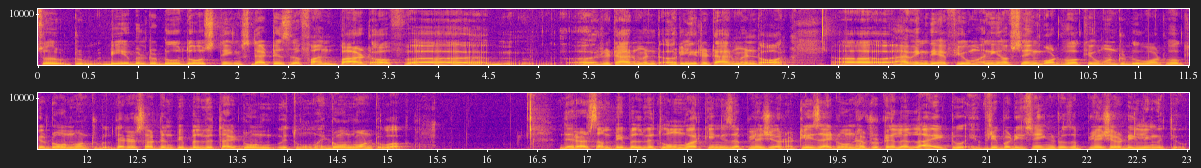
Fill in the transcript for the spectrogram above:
So to be able to do those things, that is the fun part of uh, uh, retirement, early retirement, or uh, having the FU money of saying what work you want to do, what work you don't want to do. There are certain people with I don't with whom I don't want to work there are some people with whom working is a pleasure. At least I don't have to tell a lie to everybody saying it was a pleasure dealing with you.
